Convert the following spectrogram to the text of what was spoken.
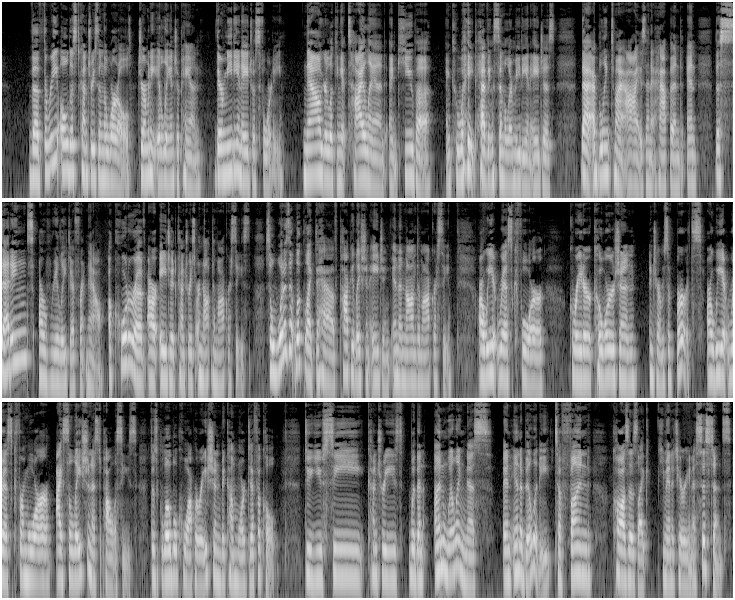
the three oldest countries in the world, Germany, Italy, and Japan, their median age was 40. Now you're looking at Thailand and Cuba and Kuwait having similar median ages. That I blinked my eyes and it happened. And the settings are really different now. A quarter of our aged countries are not democracies. So, what does it look like to have population aging in a non democracy? Are we at risk for greater coercion in terms of births? Are we at risk for more isolationist policies? Does global cooperation become more difficult? Do you see countries with an unwillingness and inability to fund causes like humanitarian assistance?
